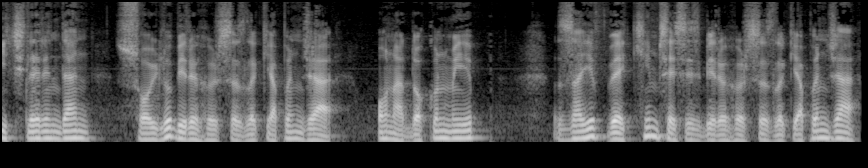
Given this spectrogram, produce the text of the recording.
içlerinden soylu biri hırsızlık yapınca ona dokunmayıp zayıf ve kimsesiz biri hırsızlık yapınca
